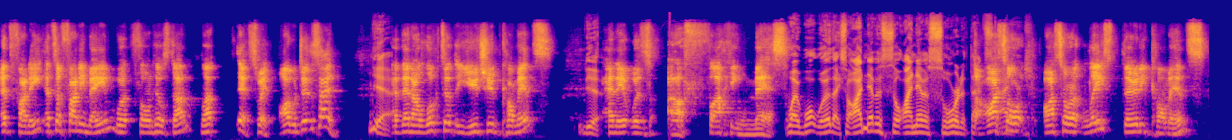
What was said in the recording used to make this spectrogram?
it's funny. It's a funny meme what Thornhill's done. Like, yeah, sweet. I would do the same. Yeah, And then I looked at the YouTube comments yeah. and it was a fucking mess. Wait, what were they? So I never saw. I never saw it at So that. I saw. I saw at least 30 comments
